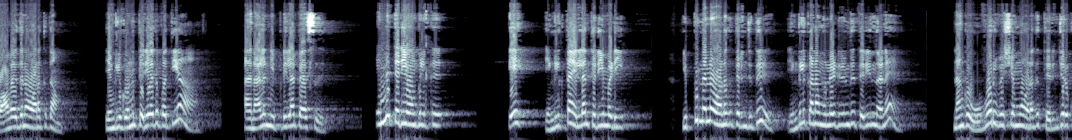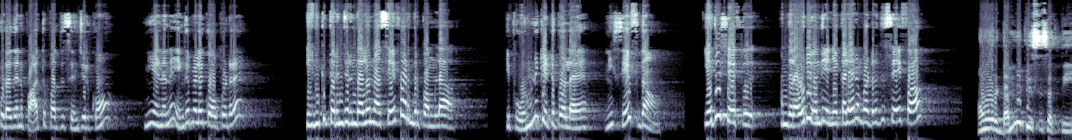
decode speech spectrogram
உன் வேதனை உனக்கு தான் எங்களுக்கு ஒண்ணும் தெரியாது பத்தியா? அதனால நீ இப்படிலாம் பேசு. என்ன தெரியும் உங்களுக்கு? ஏய் எங்களுக்கு தான் எல்லாம் தெரியுமடி? இப்ப தானே உனக்கு தெரிஞ்சது? எங்களுக்கான முன்னாடி இருந்து தெரியும் தானே? நாங்க ஒவ்வொரு விஷயமும் உனக்கு தெரிஞ்சிடக்கூடாதுன்னு பார்த்து பார்த்து செஞ்சிருக்கோம். நீ என்ன எங்க மேல கோவப்படுற? எனக்கு தெரிஞ்சிருந்தாலும் நான் சேஃபா இருந்திருப்போம்ல இப்ப ஒண்ணு கெட்டு போல. நீ சேஃப் தான். எது சேஃப் அந்த ரவுடி வந்து என்ன கல்யாணம் பண்றது சேஃபா அவன் ஒரு டம்மி பீஸ் சக்தி.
